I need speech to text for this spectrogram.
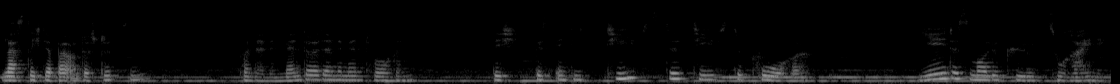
Lass dich dabei unterstützen von deinem Mentor deiner Mentorin, dich bis in die tiefste, tiefste Pore, jedes Molekül zu reinigen.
